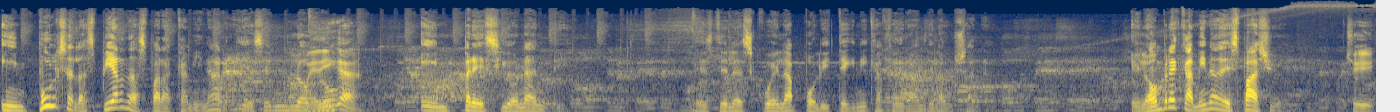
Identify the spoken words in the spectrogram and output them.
impulsa las piernas para caminar y es un No me logro diga. impresionante. Es de la Escuela Politécnica Federal de Lausana. El hombre camina despacio. Sí.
